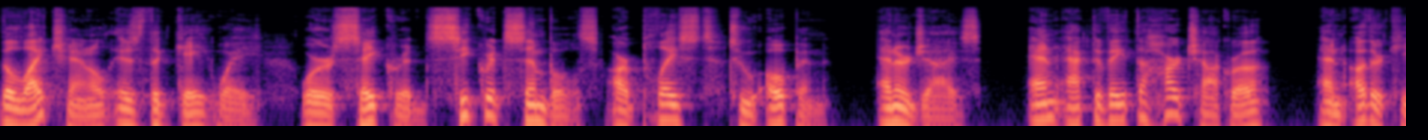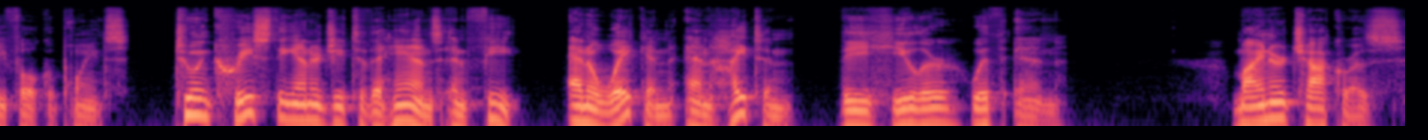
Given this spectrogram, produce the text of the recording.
the light channel is the gateway where sacred, secret symbols are placed to open energize, and activate the heart chakra and other key focal points to increase the energy to the hands and feet and awaken and heighten the healer within. Minor chakras.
